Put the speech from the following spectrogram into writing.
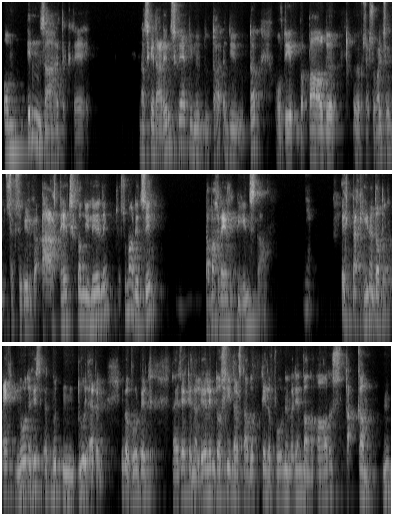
om inzage te krijgen. En als je daarin schrijft, die doet dat, die doet dat of die heeft bepaalde uh, seksuele geaardheid van die leerling, zeg maar dit zin, dat mag er eigenlijk niet in staan echt datgene dat er echt nodig is, het moet een doel hebben. Bijvoorbeeld, dat je zegt in een leerlingdossier, daar staat ook telefoonnummer in van de ouders, dat kan. Hm?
